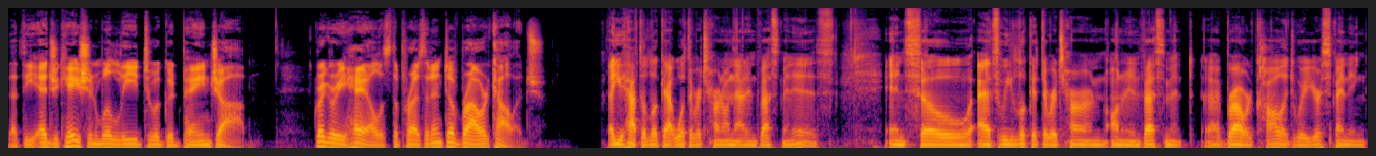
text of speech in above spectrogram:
that the education will lead to a good paying job. Gregory Haile is the president of Broward College you have to look at what the return on that investment is. And so, as we look at the return on an investment at Broward College, where you're spending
